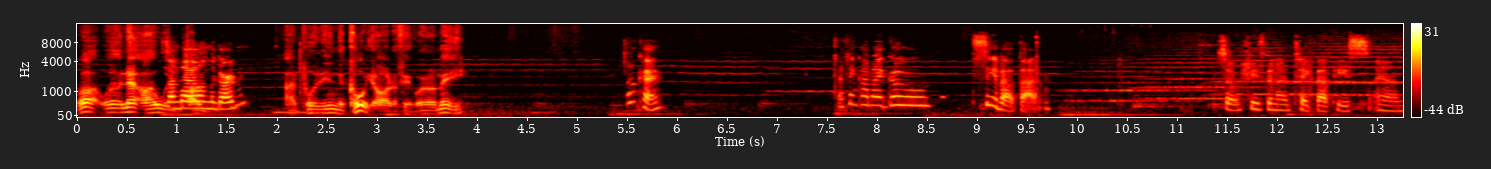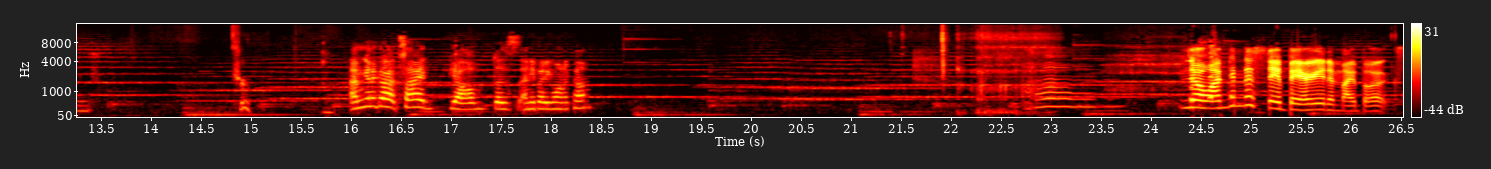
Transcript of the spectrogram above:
Right, well, no, I would. Sundial I'd, in the garden? I'd put it in the courtyard if it were me. Okay. I think I might go see about that. So she's gonna take that piece and Sure. I'm gonna go outside, y'all. Does anybody want to come? Um, no, I'm gonna stay buried in my books.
